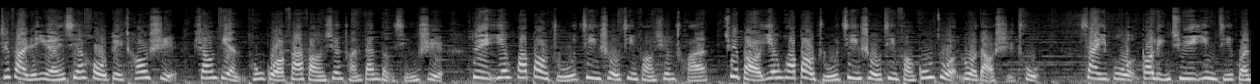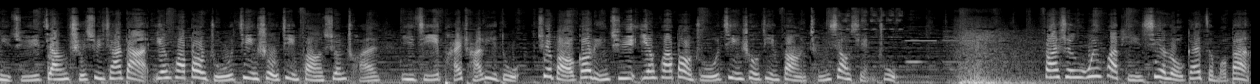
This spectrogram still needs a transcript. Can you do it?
执法人员先后对超市、商店通过发放宣传单等形式，对烟花爆竹禁售禁放宣传，确保烟花爆竹禁售禁放工作落到实处。下一步，高陵区应急管理局将持续加大烟花爆竹禁售禁放宣传以及排查力度，确保高陵区烟花爆竹禁售禁放成效显著。发生危化品泄漏该怎么办？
